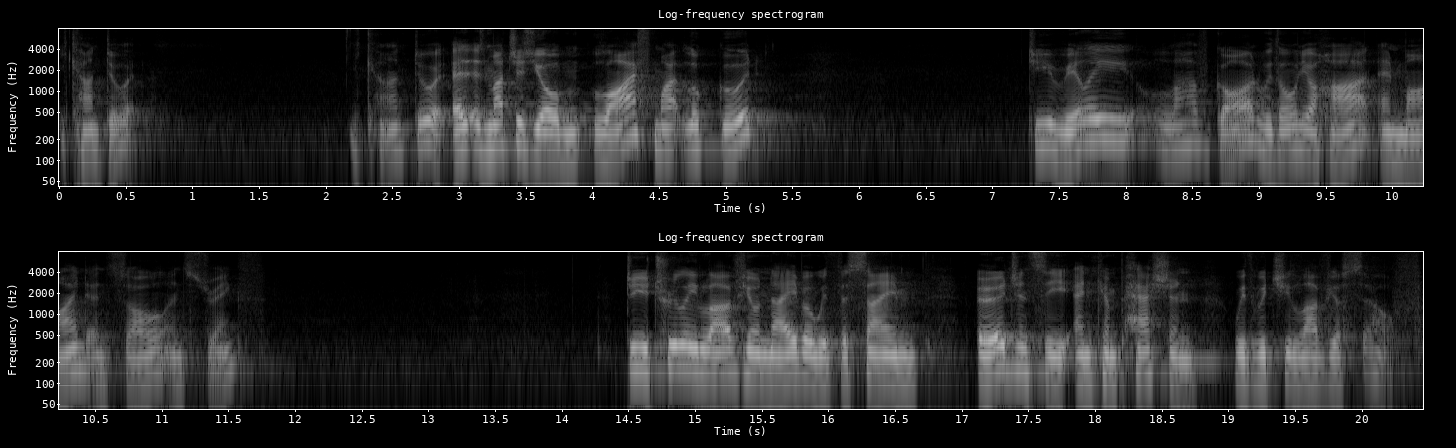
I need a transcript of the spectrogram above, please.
You can't do it. You can't do it. As much as your life might look good, do you really love God with all your heart and mind and soul and strength? Do you truly love your neighbour with the same urgency and compassion with which you love yourself?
